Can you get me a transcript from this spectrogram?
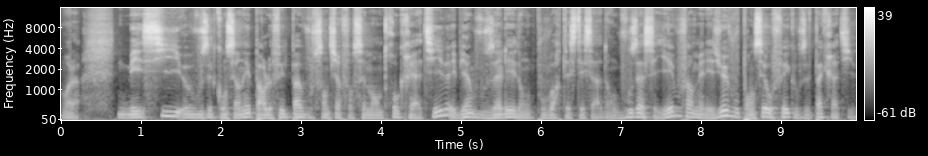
Voilà. Mais si vous êtes concerné par le fait de ne pas vous sentir forcément trop créative, eh bien vous allez donc pouvoir tester ça. Donc vous asseyez, vous fermez les yeux vous pensez au fait que vous n'êtes pas créative.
